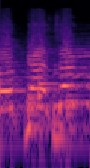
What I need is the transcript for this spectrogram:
तो क्या संग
